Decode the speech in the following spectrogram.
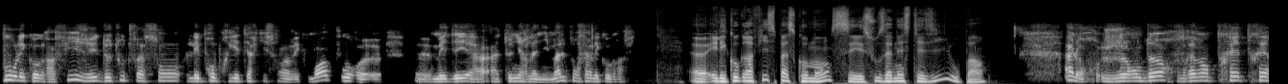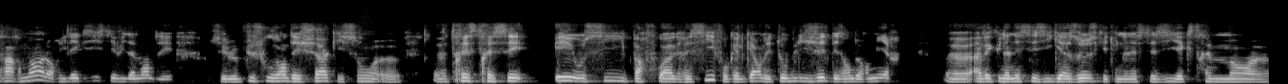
pour l'échographie, j'ai de toute façon les propriétaires qui sont avec moi pour euh, euh, m'aider à, tenir l'animal pour faire l'échographie. Euh, et l'échographie se passe comment? C'est sous anesthésie ou pas? Alors, j'endors vraiment très très rarement. Alors, il existe évidemment des, c'est le plus souvent des chats qui sont très stressés et aussi parfois agressifs. Auquel cas, on est obligé de les endormir euh, avec une anesthésie gazeuse qui est une anesthésie extrêmement euh,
